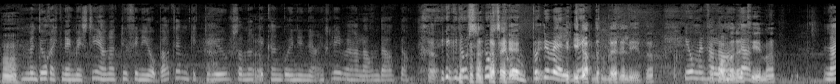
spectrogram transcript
Ah, Men da regner jeg mest igjen at du finner jobber til meg etter jul, sånn at jeg kan gå inn i næringslivet halvannen dag, da. nå, nå skrumper det veldig. Ja, da ble det lite. Jo, men Så kommer det en time. Nei,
